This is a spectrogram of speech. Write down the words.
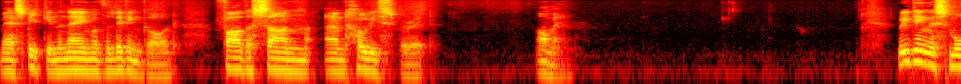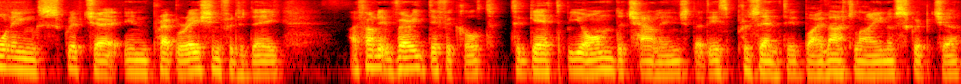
May I speak in the name of the living God, Father, Son, and Holy Spirit. Amen. Reading this morning's scripture in preparation for today, I found it very difficult to get beyond the challenge that is presented by that line of scripture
